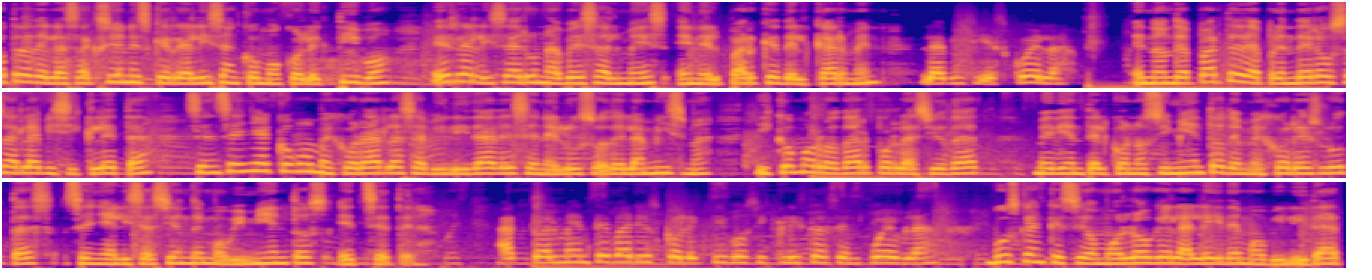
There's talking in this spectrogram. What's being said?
Otra de las acciones que realizan como colectivo es realizar una vez al mes en el Parque del Carmen la biciescuela, en donde aparte de aprender a usar la bicicleta, se enseña cómo mejorar las habilidades en el uso de la misma y cómo rodar por la ciudad mediante el conocimiento de mejores rutas, señalización de movimientos, etc. Actualmente varios colectivos ciclistas en Puebla buscan que se homologue la ley de movilidad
